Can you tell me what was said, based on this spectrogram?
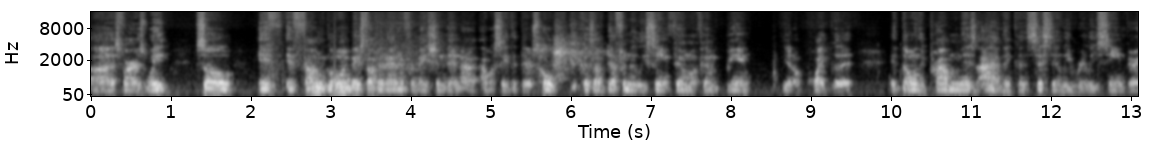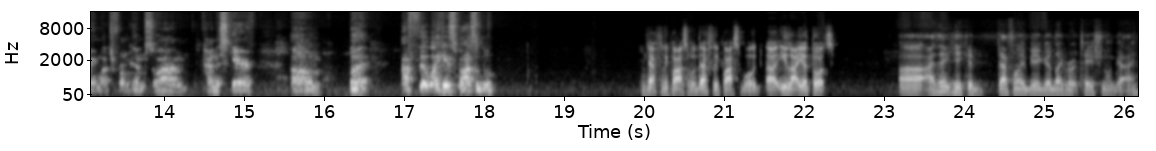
uh, as far as weight. So if if I'm going based off of that information, then I, I would say that there's hope because I've definitely seen film of him being you know quite good. It, the only problem is I haven't consistently really seen very much from him, so I'm kind of scared. Um, but I feel like it's possible. Definitely possible. Definitely possible. Uh, Eli, your thoughts? Uh, I think he could definitely be a good like rotational guy.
